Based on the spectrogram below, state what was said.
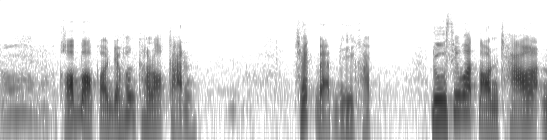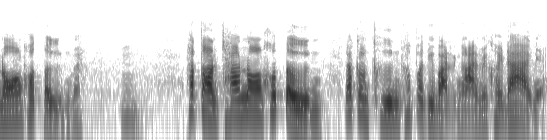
โอ้ขอบอกก่อนอย่าเพิ่งทะเลาะกัน เช็คแบบนี้ครับ ดูซิว่าตอนเช้าน้องเขาตื่นไหมอืมถ้าตอนเช้าน้องเขาตื่น แล้วกลางคืนเขาปฏิบัติงานไม่ค่อยได้เนี่ย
